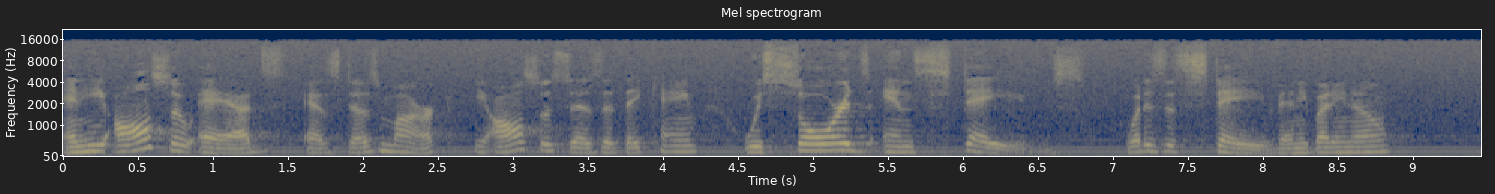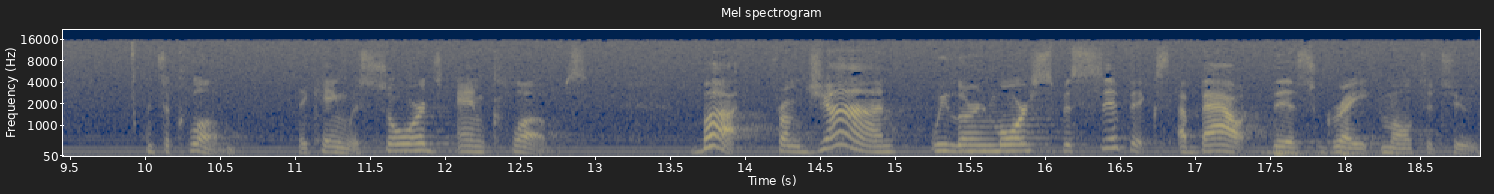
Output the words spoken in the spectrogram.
And he also adds, as does Mark, he also says that they came with swords and staves. What is a stave? Anybody know? It's a club They came with swords and clubs. But from John, we learn more specifics about this great multitude.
